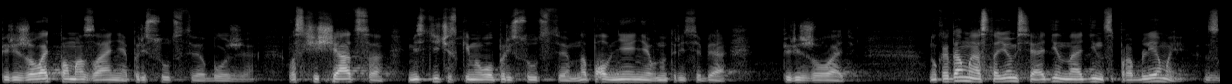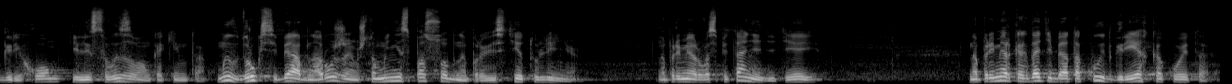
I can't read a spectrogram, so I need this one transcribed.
переживать помазание, присутствие Божие, восхищаться мистическим Его присутствием, наполнение внутри себя переживать. Но когда мы остаемся один на один с проблемой, с грехом или с вызовом каким-то, мы вдруг себя обнаруживаем, что мы не способны провести эту линию. Например, воспитание детей. Например, когда тебя атакует грех какой-то –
